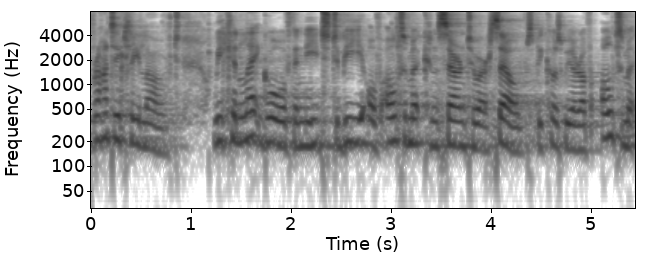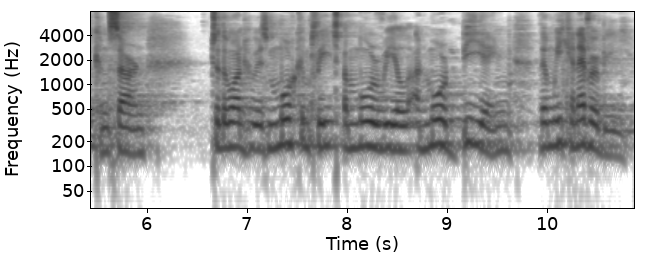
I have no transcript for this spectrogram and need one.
radically loved, we can let go of the need to be of ultimate concern to ourselves because we are of ultimate concern to the one who is more complete and more real and more being than we can ever be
